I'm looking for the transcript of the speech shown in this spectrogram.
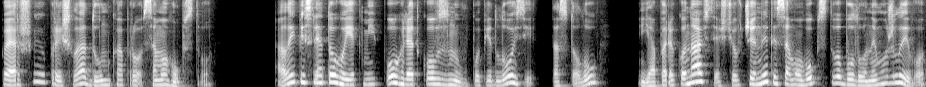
Першою прийшла думка про самогубство. Але після того, як мій погляд ковзнув по підлозі та столу, я переконався, що вчинити самогубство було неможливо.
